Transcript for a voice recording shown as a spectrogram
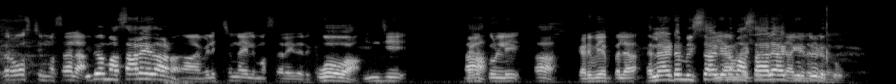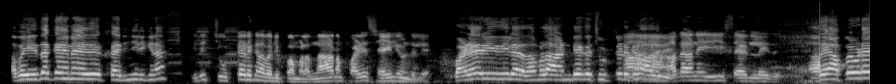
ഇത് റോസ്റ്റ് മസാല. ഇത് മസാല ഇതാണ്. ആ വെളിച്ചെണ്ണയിൽ മസാല ചെയ്തെടുക്കും ഓ ഇഞ്ചി വെളുത്തുള്ളി ആ. കറിവേപ്പില. എല്ലായിട്ടും മിക്സ് ആക്കിയിട്ട് മസാല ആക്കിയിട്ട് എടുക്കും. അപ്പൊ ഇതൊക്കെ കരിഞ്ഞിരിക്കണ? ഇത് ചുട്ടെടുക്കുന്ന പരിപ്പ് നമ്മളെ. നാടൻ പഴയ ശൈലി ഉണ്ടല്ലേ? പഴയ രീതിയിൽ നമ്മൾ അണ്ടിയൊക്കെ ചുട്ടെടുക്കണ അതാണ് ഈ സൈഡിലെ ഇത്. അതെ അപ്പൊ ഇവിടെ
